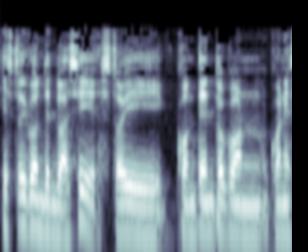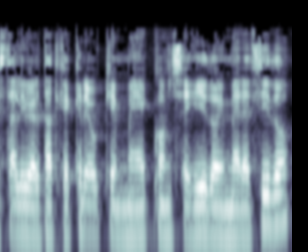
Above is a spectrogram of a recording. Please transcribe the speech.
estoy contento así, estoy contento con, esta libertad que creo que me he conseguido y merecido.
